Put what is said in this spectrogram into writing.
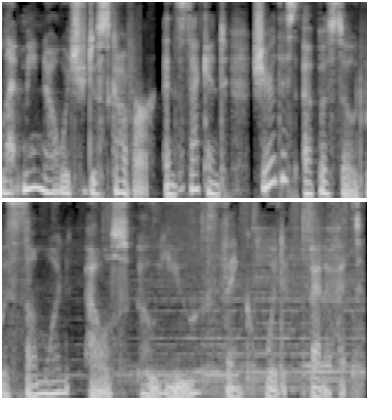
Let me know what you discover. And second, share this episode with someone else who you think would benefit.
